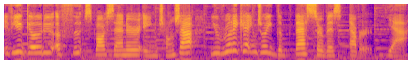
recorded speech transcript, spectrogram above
If you go to a foot spa center in Changsha, you really can enjoy the best service ever. Yeah,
